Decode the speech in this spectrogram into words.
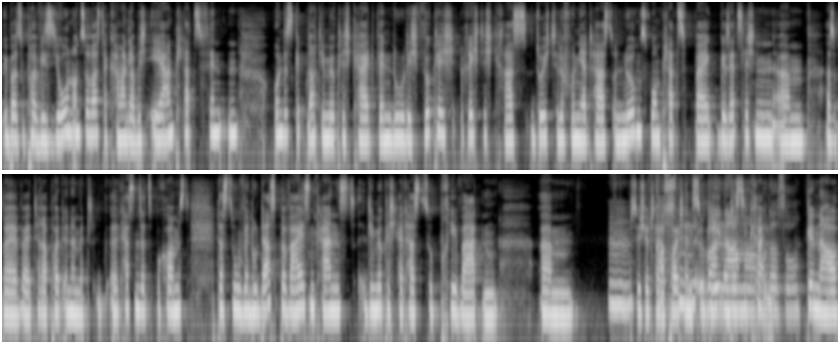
über Supervision und sowas. Da kann man, glaube ich, eher einen Platz finden. Und es gibt noch die Möglichkeit, wenn du dich wirklich richtig krass durchtelefoniert hast und nirgendwo einen Platz bei gesetzlichen, ähm, also bei, bei TherapeutInnen mit äh, Kassensitz bekommst, dass du, wenn du das beweisen kannst, die Möglichkeit hast zu privaten ähm, mhm. Psychotherapeutin zu gehen und dass die Kranken so. genau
